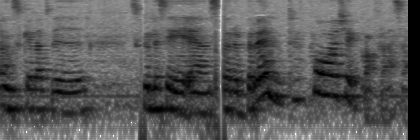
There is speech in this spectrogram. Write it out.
önskade att vi skulle se en större bredd på kyrkokonferensen.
